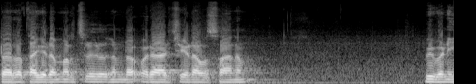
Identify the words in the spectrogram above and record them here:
ഒട്ടേറെ തകിടം മറിച്ചിലുകൾ കണ്ട ഒരാഴ്ചയുടെ അവസാനം വിപണി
